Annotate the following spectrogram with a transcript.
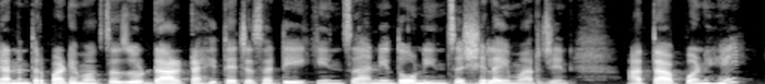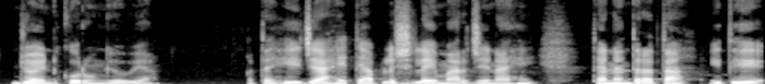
त्यानंतर पाठीमागचा जो डार्ट आहे त्याच्यासाठी एक इंच आणि दोन इंच शिलाई मार्जिन. आता आपण हे जॉईंट करून घेऊया. आता हे जे आहे ते आपलं शिलाई मार्जिन आहे. त्यानंतर आता इथे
